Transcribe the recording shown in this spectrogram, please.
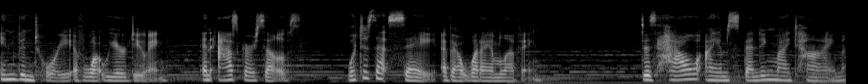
inventory of what we are doing and ask ourselves, what does that say about what I am loving? Does how I am spending my time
